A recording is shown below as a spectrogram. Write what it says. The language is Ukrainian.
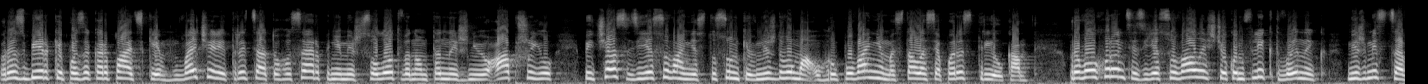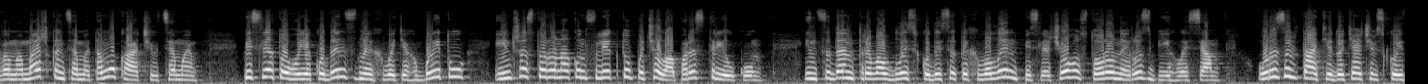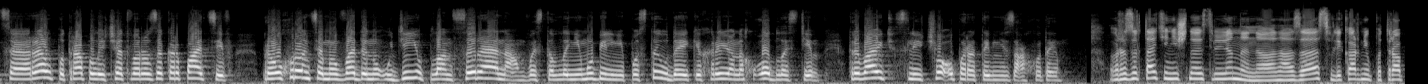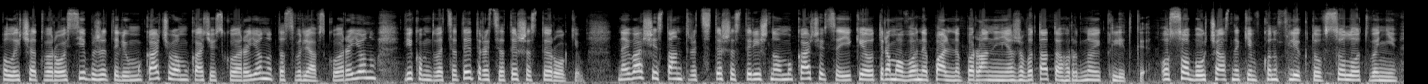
Розбірки по Закарпатськи ввечері 30 серпня між Солотвином та Нижньою Апшою під час з'ясування стосунків між двома угрупуваннями сталася перестрілка. Правоохоронці з'ясували, що конфлікт виник між місцевими мешканцями та мукачівцями. Після того, як один з них витяг биту, інша сторона конфлікту почала перестрілку. Інцидент тривав близько 10 хвилин, після чого сторони розбіглися. У результаті до Тячівської ЦРЛ потрапили четверо закарпатців. Правоохоронцями введено у дію план «Сирена», виставлені мобільні пости у деяких районах області. Тривають слідчо-оперативні заходи. В результаті нічної стрілянини на АЗС в лікарню потрапили четверо осіб, жителів Мукачева, Мукачевського району та Свалявського району віком 20-36 років. Найважчий стан 36-річного мукачевця, який отримав вогнепальне поранення живота та грудної клітки. Особи учасників конфлікту в Солотвині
